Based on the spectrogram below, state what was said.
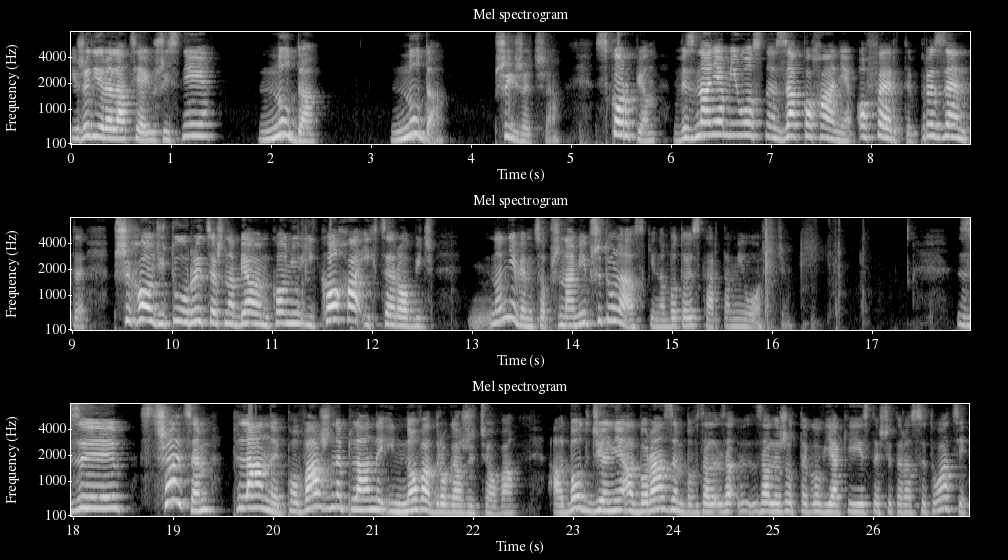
Jeżeli relacja już istnieje, nuda, nuda, przyjrzeć się. Skorpion, wyznania miłosne, zakochanie, oferty, prezenty. Przychodzi tu rycerz na białym koniu i kocha i chce robić, no nie wiem co, przynajmniej przytulaski, no bo to jest karta miłości. Z strzelcem plany, poważne plany i nowa droga życiowa. Albo oddzielnie, albo razem, bo zależy od tego, w jakiej jesteście teraz sytuacji.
